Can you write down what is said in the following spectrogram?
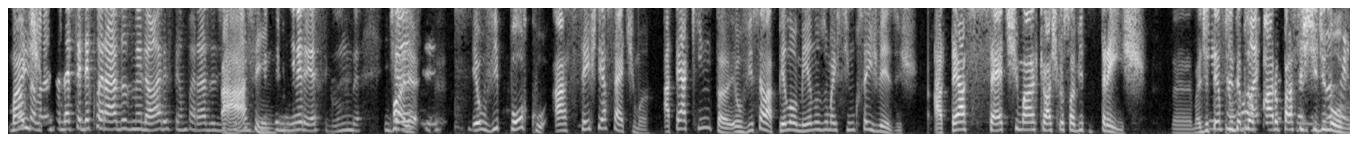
Mas. Você deve ter decorado as melhores temporadas de ah, sim. a primeira e a segunda. Olha, eu vi pouco a sexta e a sétima. Até a quinta, eu vi, sei lá, pelo menos umas cinco, seis vezes. Até a sétima, que eu acho que eu só vi três. É, mas de tempos em tempos eu paro para assistir de novo.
